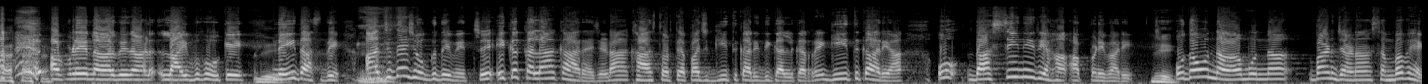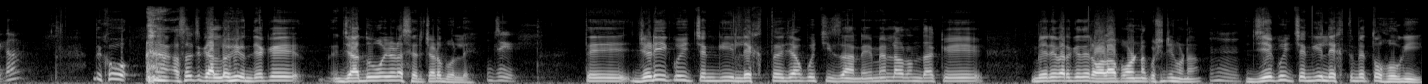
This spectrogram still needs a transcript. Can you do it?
ਆਪਣੇ ਨਾਲ ਦੇ ਨਾਲ ਲਾਈਵ ਹੋ ਕੇ। ਨਹੀਂ ਦੱਸਦੇ। ਅੱਜ ਦੇ ਯੁੱਗ ਦੇ ਵਿੱਚ ਇੱਕ ਕਲਾਕਾਰ ਹੈ ਜਿਹੜਾ ਖਾਸ ਤੌਰ ਤੇ ਆਪਾਂ ਅੱਜ ਗੀਤਕਾਰੀ ਦੀ ਗੱਲ ਕਰ ਰਹੇ ਗੀਤਕਾਰ ਆ ਉਹ ਦੱਸ ਹੀ ਨਹੀਂ ਰਿਹਾ ਆਪਣੇ ਬਾਰੇ। ਉਹਦਾ ਉਹ ਨਾਮ ਉਹਨਾਂ ਬਣ ਜਾਣਾ ਸੰਭਵ ਹੈਗਾ? ਦੇਖੋ ਅਸਲ 'ਚ ਗੱਲ ਉਹੀ ਹੁੰਦੀ ਹੈ ਕਿ ਜਾਦੂ ਉਹ ਜਿਹੜਾ ਸਿਰ ਚੜ ਬੋਲੇ। ਜੀ। ਤੇ ਜਿਹੜੀ ਕੋਈ ਚੰਗੀ ਲਿਖਤ ਜਾਂ ਕੋਈ ਚੀਜ਼ਾਂ ਨੇ ਮੈਨੂੰ ਲੱਗਦਾ ਹੁੰਦਾ ਕਿ ਮੇਰੇ ਵਰਗੇ ਦੇ ਰੌਲਾ ਪਾਉਣ ਨਾਲ ਕੁਝ ਨਹੀਂ ਹੋਣਾ। ਜੇ ਕੋਈ ਚੰਗੀ ਲਿਖਤ ਮੇਰੇ ਤੋਂ ਹੋ ਗਈ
